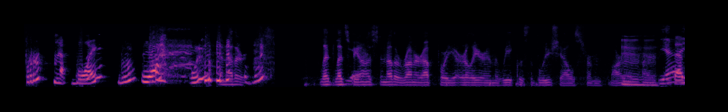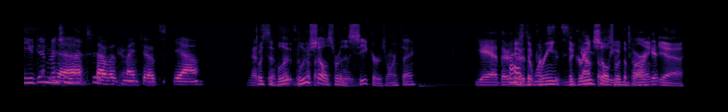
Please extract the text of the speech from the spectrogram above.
Brrr. Yeah, boing. Yeah. Another. Let, let's be honest. Another runner-up for you earlier in the week was the blue shells from Mario Mhm. Kart. Yeah, That's- you did mention yeah, that too. That was Yeah, my joke. that's- Yeah. That's was the blue blue shells were the seekers, weren't they? Yeah, they're, they're the, the, ones green that the green out the shells were lead the blind. target. Yeah,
